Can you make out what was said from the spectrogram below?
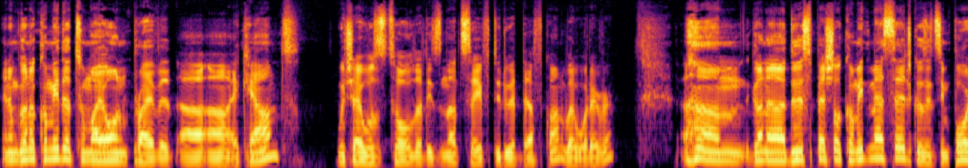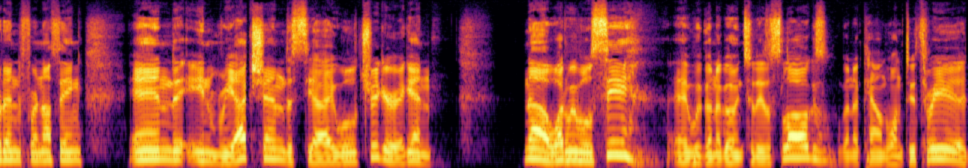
and I'm going to commit it to my own private uh, uh, account, which I was told that it's not safe to do at DEF CON, but whatever. I'm um, gonna do a special commit message because it's important for nothing. And in reaction, the CI will trigger again. Now, what we will see, uh, we're gonna go into these logs, we're gonna count one, two, three, a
